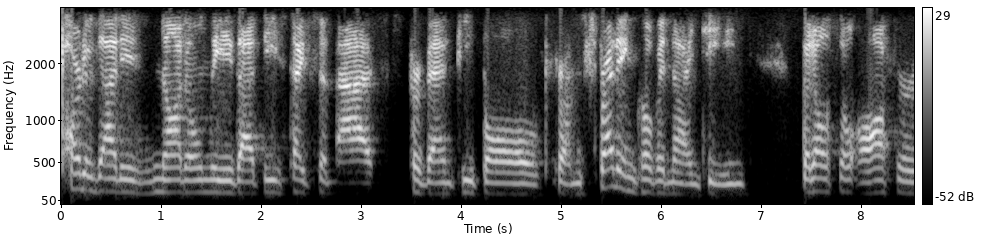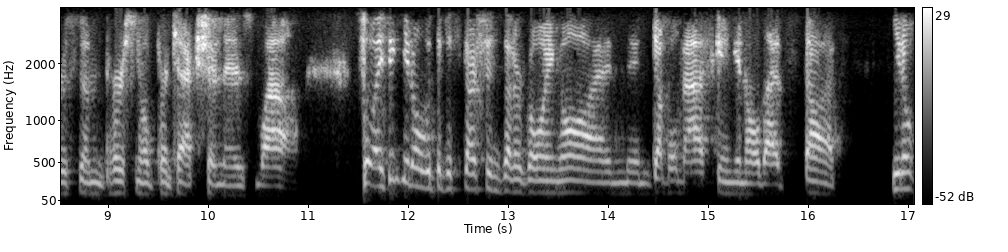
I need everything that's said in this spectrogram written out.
Part of that is not only that these types of masks prevent people from spreading COVID 19, but also offer some personal protection as well. So I think, you know, with the discussions that are going on and double masking and all that stuff, you know,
